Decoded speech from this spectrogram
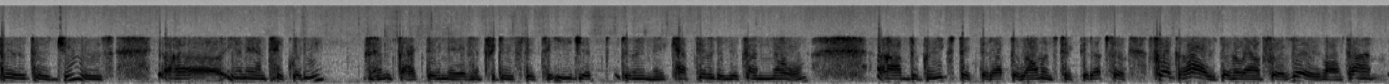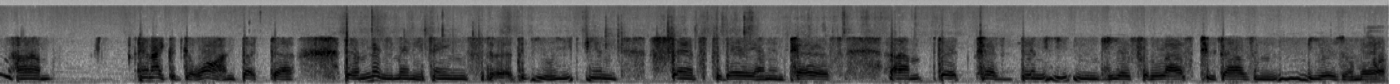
the, the Jews uh, in antiquity. In fact, they may have introduced it to Egypt during the captivity. It's unknown. Um, the Greeks picked it up. The Romans picked it up. So foie has been around for a very long time. Um, and I could go on, but uh, there are many, many things uh, that you eat in France today and in Paris um, that have been eaten here for the last two thousand years or more.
